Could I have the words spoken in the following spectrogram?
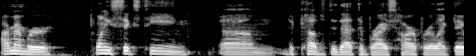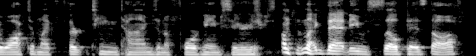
I remember 2016, um, the Cubs did that to Bryce Harper. Like they walked him like 13 times in a four game series or something like that. And he was so pissed off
